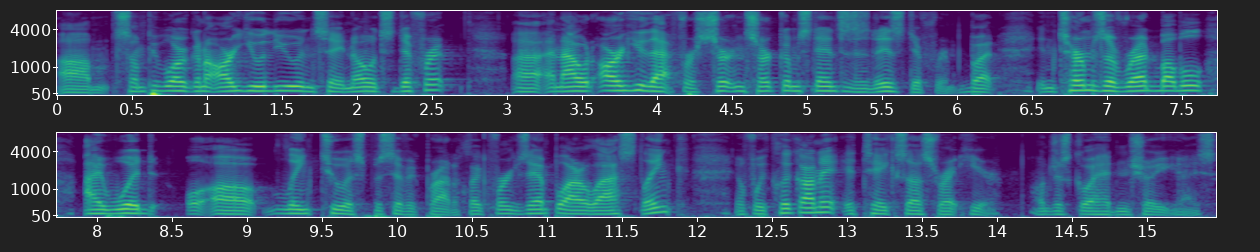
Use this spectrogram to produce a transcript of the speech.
Um, some people are going to argue with you and say no, it's different. Uh, and I would argue that for certain circumstances it is different. But in terms of Redbubble, I would uh, link to a specific product. Like for example, our last link. If we click on it, it takes us right here. I'll just go ahead and show you guys.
